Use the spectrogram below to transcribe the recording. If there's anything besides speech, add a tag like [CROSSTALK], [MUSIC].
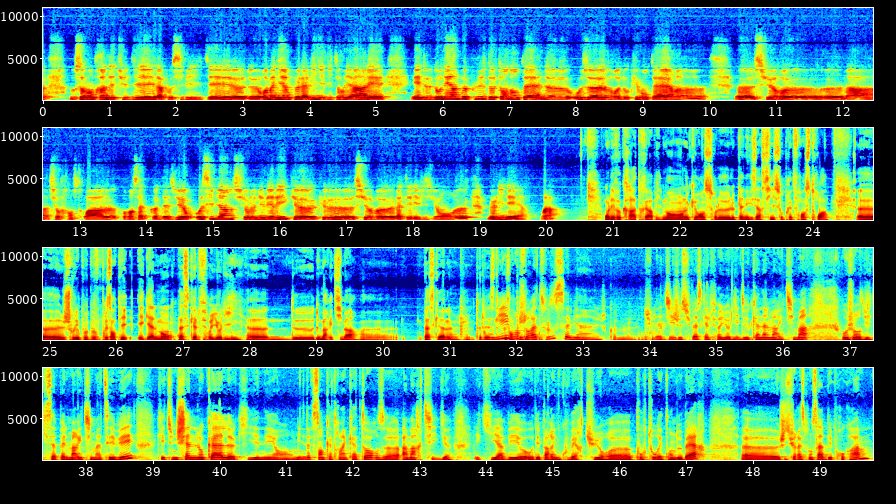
nous sommes en train d'étudier la possibilité de remanier un peu la ligne éditoriale et, et de donner un peu plus de temps d'antenne aux œuvres documentaires euh, sur, euh, la, sur France 3 euh, Provence-Alpes-Côte d'Azur, aussi bien sur le numérique que sur la télévision, le linéaire. Voilà. On l'évoquera très rapidement, en l'occurrence sur le, plein exercice auprès de France 3. je voulais vous présenter également Pascal Furioli de, Maritima, Pascal, je te laisse. Oui, bonjour à tous. Eh bien, comme tu l'as dit, je suis Pascal Furioli de Canal Maritima, aujourd'hui qui s'appelle Maritima TV, qui est une chaîne locale qui est née en 1994 euh, à Martigues et qui avait euh, au départ une couverture euh, pour Tour et Tendebert. Euh, je suis responsable des programmes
